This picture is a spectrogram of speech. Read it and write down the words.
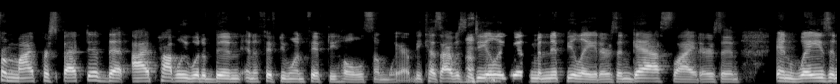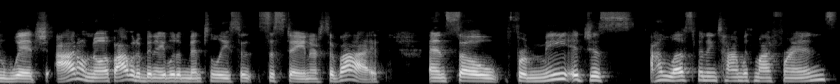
from my perspective that I probably would have been in a 5150 hole somewhere because I was dealing with manipulators and gaslighters and in ways in which I don't know if I would have been able to mentally su- sustain or survive. And so for me, it just, I love spending time with my friends.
